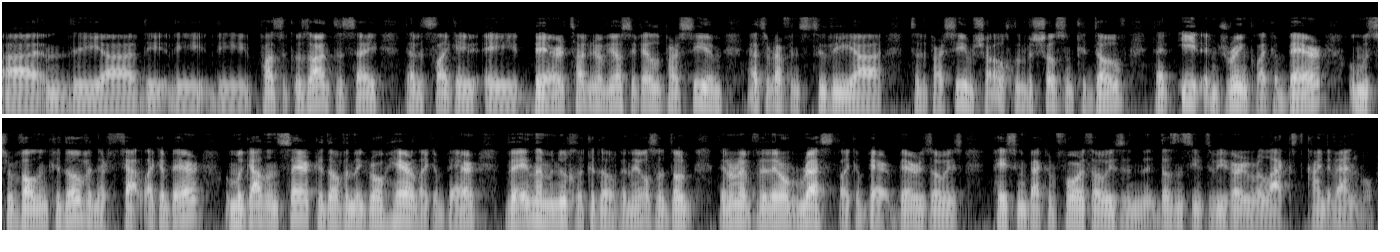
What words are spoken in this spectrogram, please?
Uh, and the uh, the the the pasuk goes on to say that it's like a, a bear. Yosef Elu. That's a reference to the uh, to the Parsim Sha'ochlim v'Shosim Kedov that eat and drink like a bear. Umusrvalin Kedov and they're fat like a bear. Umagadlan Seir Kedov and they grow hair like a bear. Ve'en Menucha Kedov and they also don't they don't have they don't rest like a bear. Bear is always pacing back and forth, always, and it doesn't seem to be a very relaxed kind of animal.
